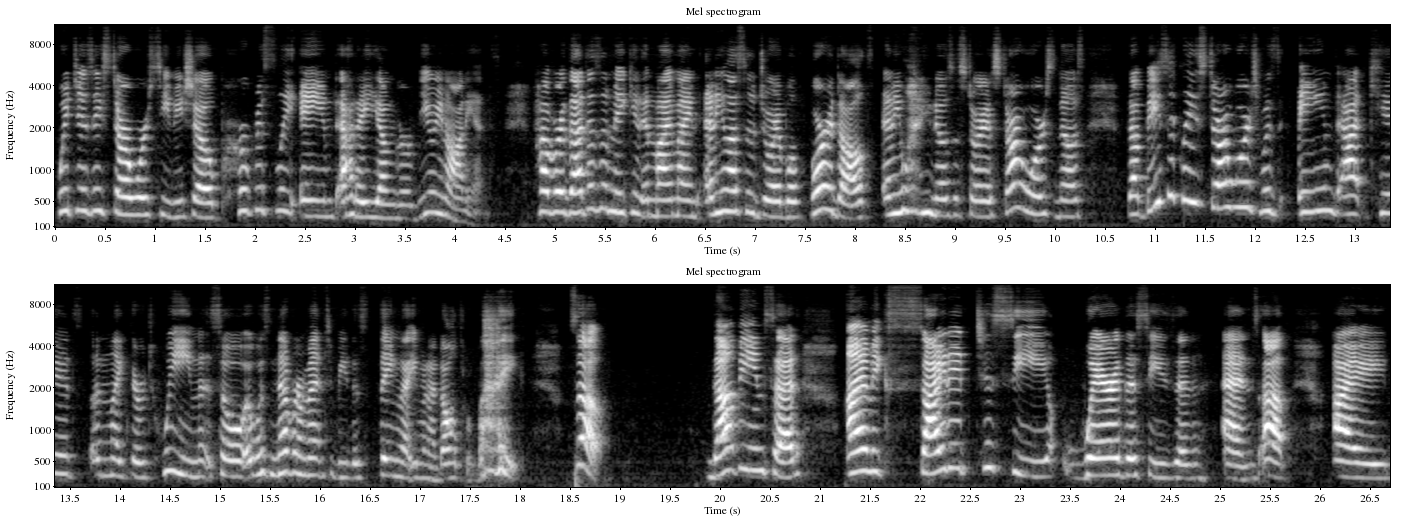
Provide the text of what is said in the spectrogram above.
which is a Star Wars TV show purposely aimed at a younger viewing audience. However, that doesn't make it, in my mind, any less enjoyable for adults. Anyone who knows the story of Star Wars knows that basically Star Wars was aimed at kids and like their tween, so it was never meant to be this thing that even adults would like. So, that being said, I am excited to see where the season ends up. I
